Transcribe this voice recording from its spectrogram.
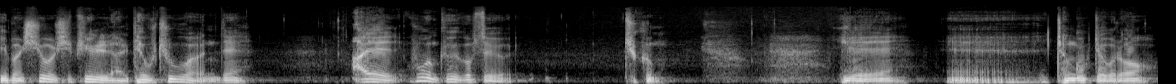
이번 10월 17일 날 태국 출국하는데 아예 후원 교회가 없어요. 지금. 이게 에, 전국적으로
